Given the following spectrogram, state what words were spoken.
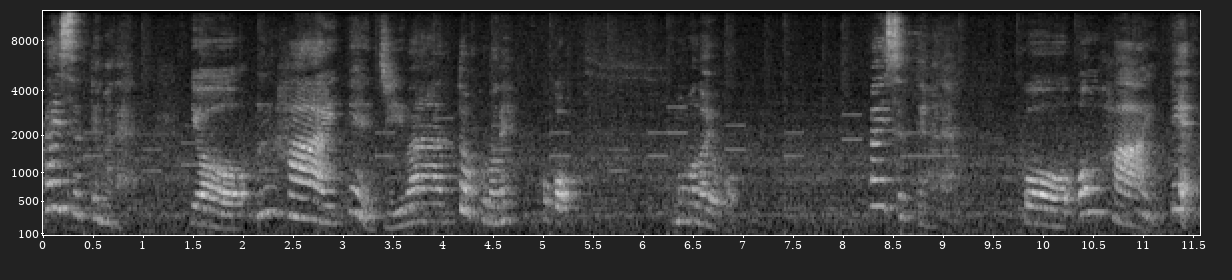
はい吸って戻る4吐いてじわっとこのねここ。ももの横。はい吸って戻る5を吐いて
